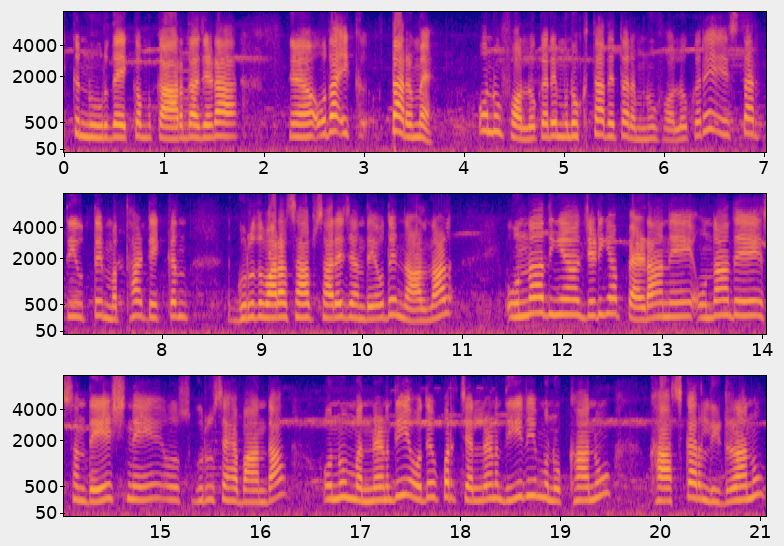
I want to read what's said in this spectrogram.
ਇੱਕ ਨੂਰ ਦਾ, ਇੱਕ ਓਮਕਾਰ ਦਾ, ਜਿਹੜਾ ਉਹਦਾ ਇੱਕ ਧਰਮ ਹੈ। ਉਹਨੂੰ ਫੋਲੋ ਕਰੇ, ਮਨੁੱਖਤਾ ਦੇ ਧਰਮ ਨੂੰ ਫੋਲੋ ਕਰੇ, ਇਸ ਧਰਤੀ ਉੱਤੇ ਮੱਥਾ ਟੇਕਣ ਗੁਰਦੁਆਰਾ ਸਾਹਿਬ ਸਾਰੇ ਜਾਂਦੇ ਉਹਦੇ ਨਾਲ ਨਾਲ ਉਹਨਾਂ ਦੀਆਂ ਜਿਹੜੀਆਂ ਪੈੜਾਂ ਨੇ, ਉਹਨਾਂ ਦੇ ਸੰਦੇਸ਼ ਨੇ ਉਸ ਗੁਰੂ ਸਾਹਿਬਾਨ ਦਾ, ਉਹਨੂੰ ਮੰਨਣ ਦੀ, ਉਹਦੇ ਉੱਪਰ ਚੱਲਣ ਦੀ ਵੀ ਮਨੁੱਖਾਂ ਨੂੰ, ਖਾਸ ਕਰ ਲੀਡਰਾਂ ਨੂੰ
